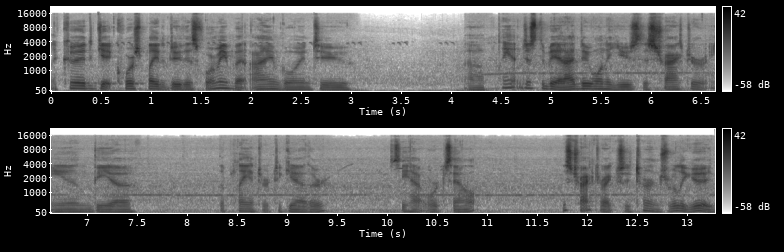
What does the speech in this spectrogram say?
I could get Courseplay to do this for me, but I am going to uh, plant just a bit. I do want to use this tractor and the uh, the planter together. See how it works out. This tractor actually turns really good.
